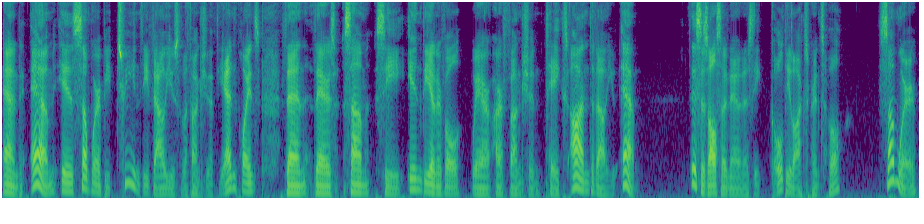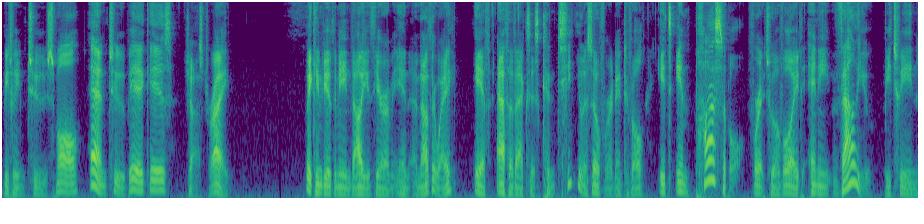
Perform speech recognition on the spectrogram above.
and m is somewhere between the values of the function at the endpoints, then there's some c in the interval where our function takes on the value m. This is also known as the Goldilocks principle. Somewhere between too small and too big is just right. We can view the mean value theorem in another way. If f of x is continuous over an interval, it's impossible for it to avoid any value between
